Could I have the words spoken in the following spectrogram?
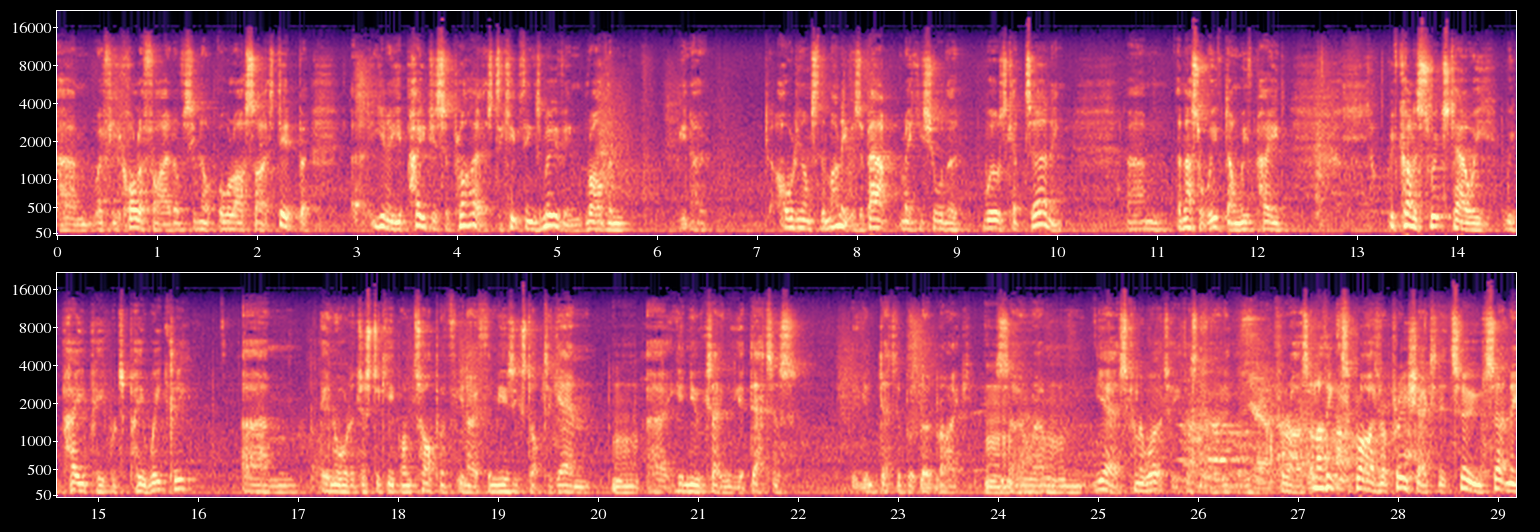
um, if you qualified, obviously not all our sites did, but uh, you know, you paid your suppliers to keep things moving rather than, you know, holding on to the money. It was about making sure the wheels kept turning. Um, and that's what we've done. We've paid, we've kind of switched how we, we pay people to pay weekly um, in order just to keep on top of, you know, if the music stopped again, uh, you knew exactly what your debtors, your debtor book looked like. So, um, yeah, it's kind of worked, Heath, hasn't it, really, for us? And I think the suppliers have appreciated it too. Certainly,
